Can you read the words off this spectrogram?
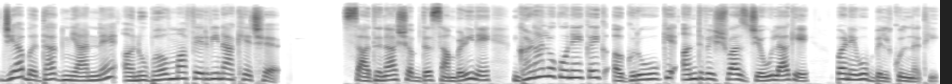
જે આ બધા જ્ઞાનને અનુભવમાં ફેરવી નાખે છે. સાધના શબ્દ સાંભળીને ઘણા લોકોને કંઈક અઘરું કે અંધવિશ્વાસ જેવું લાગે, પણ એવું બિલકુલ નથી.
